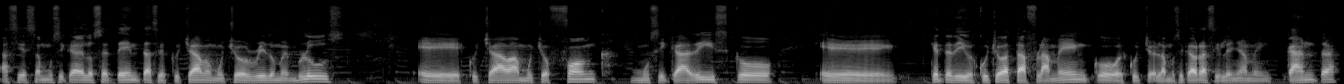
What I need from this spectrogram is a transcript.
hacia esa música de los 70, se escuchaba mucho rhythm and blues, eh, escuchaba mucho funk, música disco, eh, ¿Qué te digo? Escucho hasta flamenco, escucho la música brasileña, me encanta.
